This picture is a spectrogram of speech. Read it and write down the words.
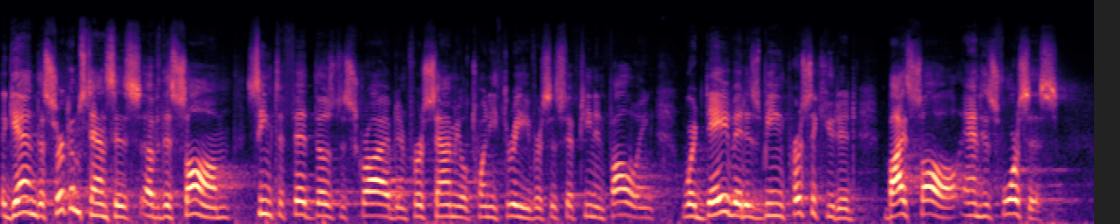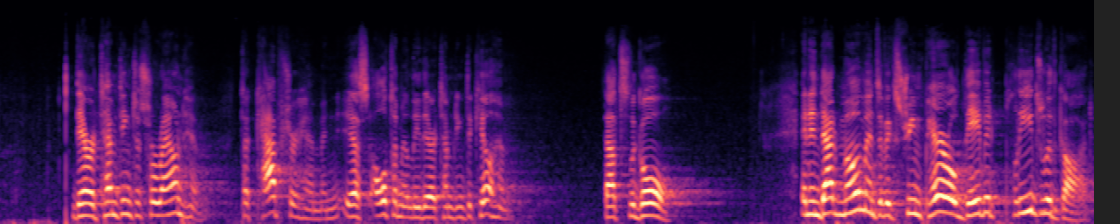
Again, the circumstances of this psalm seem to fit those described in 1 Samuel 23, verses 15 and following, where David is being persecuted by Saul and his forces. They're attempting to surround him, to capture him, and yes, ultimately they're attempting to kill him. That's the goal. And in that moment of extreme peril, David pleads with God,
